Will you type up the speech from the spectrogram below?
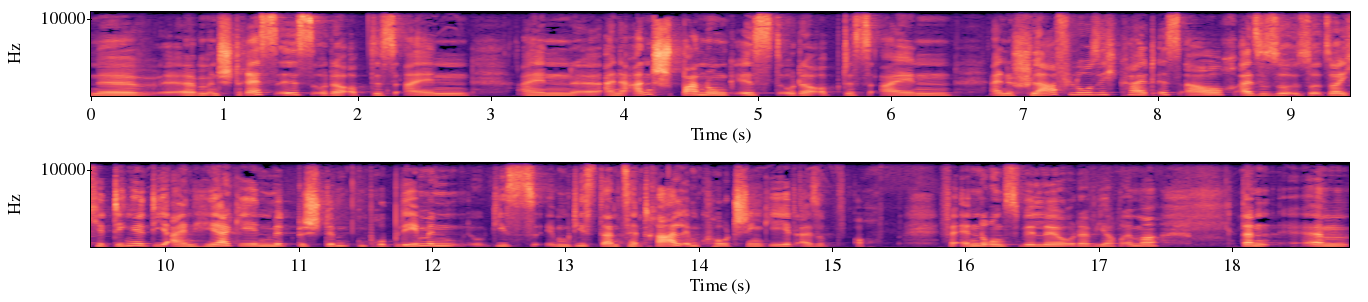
eine, ähm, ein Stress ist oder ob das ein, ein, äh, eine Anspannung ist oder ob das ein, eine Schlaflosigkeit ist auch. Also so, so, solche Dinge, die einhergehen mit bestimmten Problemen, die's, um die es dann zentral im Coaching geht, also auch Veränderungswille oder wie auch immer. Dann ähm,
